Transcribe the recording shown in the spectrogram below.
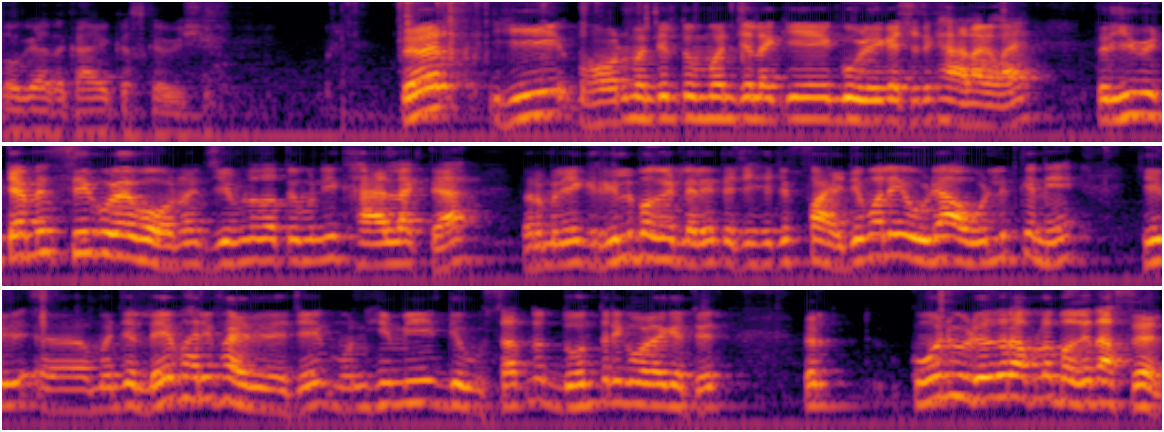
बघूया आता काय कसं काय विषय. तर ही भावन म्हणतील तुम्ही म्हणजेला की गोळी कशाची खायला लागलाय. तर ही विटॅमिन सी गोळ्या भावना. जिमला जातो म्हणजे खायला लागत्या. तर मला एक रील बघितलेली त्याचे ह्याचे फायदे मला एवढे आवडलेत की नाही ही म्हणजे लय भारी फायदे त्याचे. म्हणून ही मी दिवसातनं दोन तरी गोळ्या घेतोय तर कोण व्हिडिओ जर आपला बघत असेल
